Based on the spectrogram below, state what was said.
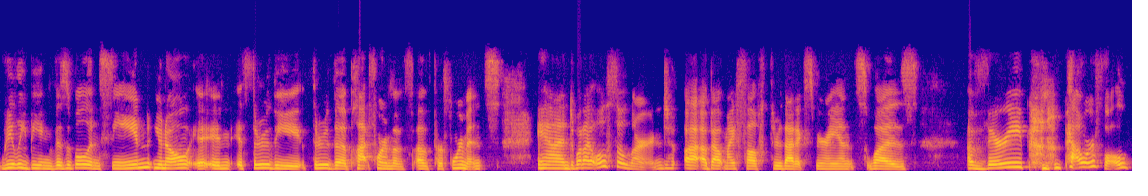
really being visible and seen, you know, in, in through the through the platform of of performance. And what I also learned uh, about myself through that experience was a very powerful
